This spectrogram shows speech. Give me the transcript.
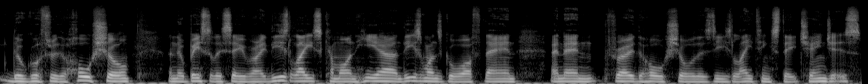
they'll go through the whole show and they'll basically say right these lights come on here and these ones go off then and then throughout the whole show there's these lighting state changes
